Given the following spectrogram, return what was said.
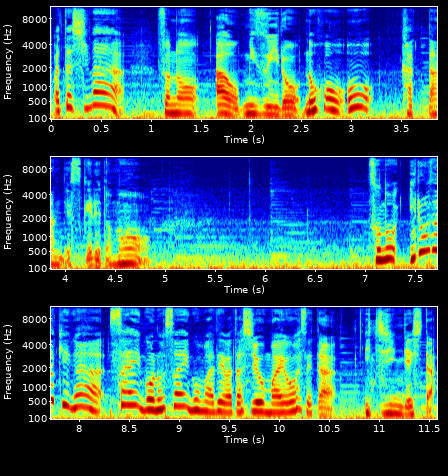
私はその青、水色の方を買ったんですけれどもその色だけが最後の最後まで私を迷わせた一因でした。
